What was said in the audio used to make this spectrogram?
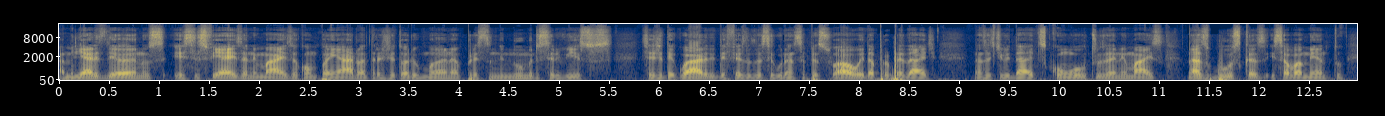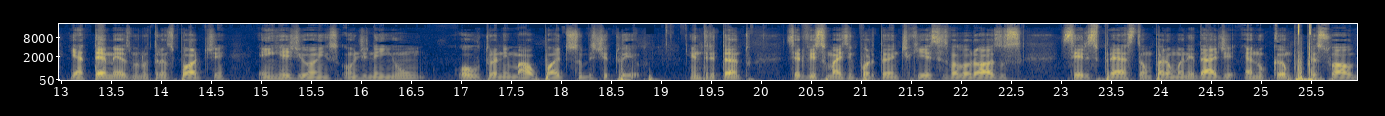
Há milhares de anos, esses fiéis animais acompanharam a trajetória humana, prestando inúmeros serviços, seja de guarda e defesa da segurança pessoal e da propriedade, nas atividades com outros animais, nas buscas e salvamento e até mesmo no transporte em regiões onde nenhum outro animal pode substituí-lo. Entretanto, serviço mais importante que esses valorosos seres prestam para a humanidade é no campo pessoal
